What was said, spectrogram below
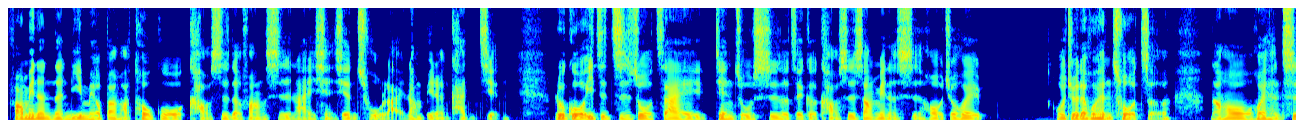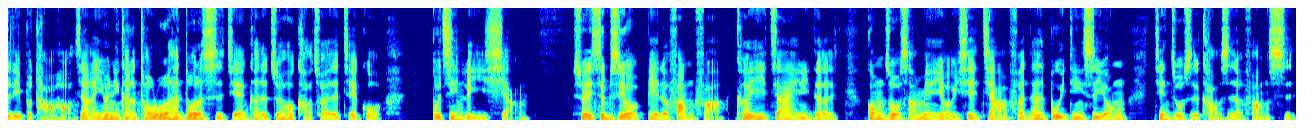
方面的能力没有办法透过考试的方式来显现出来，让别人看见。如果一直执着在建筑师的这个考试上面的时候，就会我觉得会很挫折，然后会很吃力不讨好。这样，因为你可能投入了很多的时间，可是最后考出来的结果不尽理想。所以，是不是有别的方法可以在你的工作上面有一些加分？但是不一定是用建筑师考试的方式。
